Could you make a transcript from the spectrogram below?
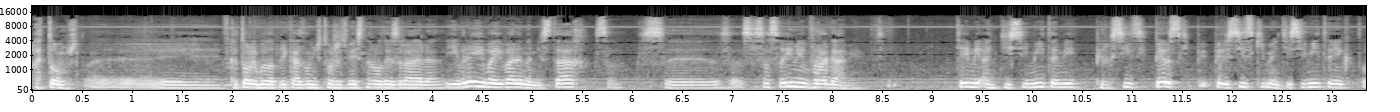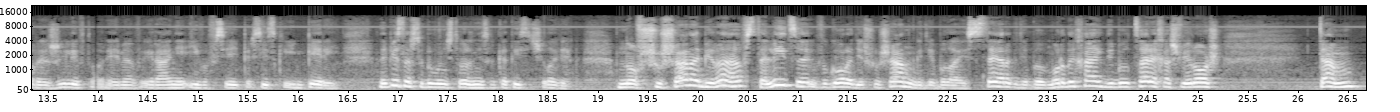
о том, что, э, в которых было приказано уничтожить весь народ Израиля, евреи воевали на местах со, с, со своими врагами, теми антисемитами, персидскими антисемитами, которые жили в то время в Иране и во всей Персидской империи. Написано, что было уничтожено несколько тысяч человек. Но в Шушан-Абира, в столице, в городе Шушан, где была Эстер, где был Мордыхай, где был царь Хашвирош, там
